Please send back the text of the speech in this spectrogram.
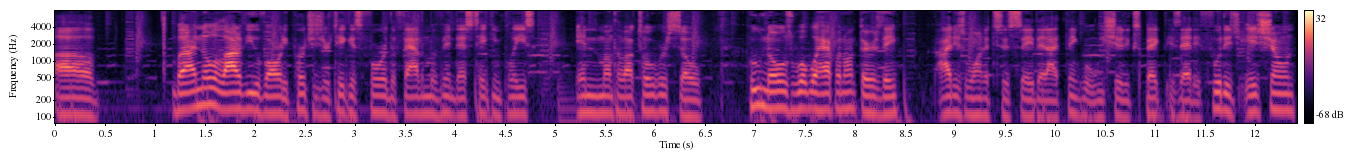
Uh, but I know a lot of you have already purchased your tickets for the Fathom event that's taking place in the month of October. So who knows what will happen on Thursday. I just wanted to say that I think what we should expect is that if footage is shown,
